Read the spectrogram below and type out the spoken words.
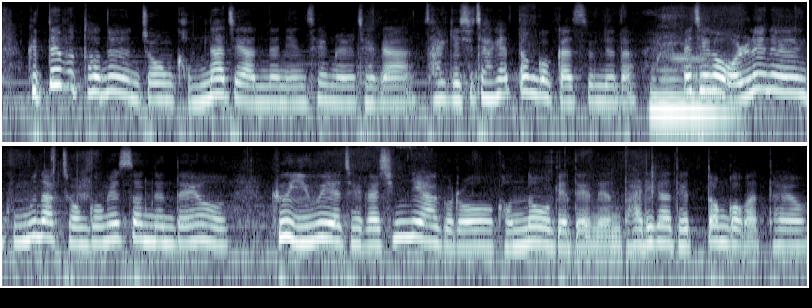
그때부터는 좀 겁나지 않는 인생을 제가 살기 시작했던 것 같습니다. 야. 제가 원래는 국문학 전공했었는데요. 그 이후에 제가 심리학으로 건너오게 되는 다리가 됐던 것 같아요.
